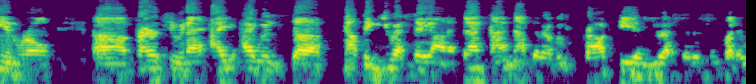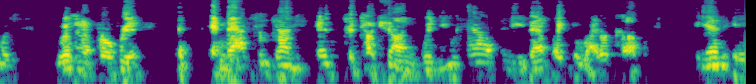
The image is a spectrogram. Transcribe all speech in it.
in Rome uh, prior to, and I, I, I was uh, nothing USA on at that time. Not that I was proud to be a U.S. citizen, but it was it wasn't appropriate. And that sometimes, and to touch on, when you have an event like the Ryder Cup in a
